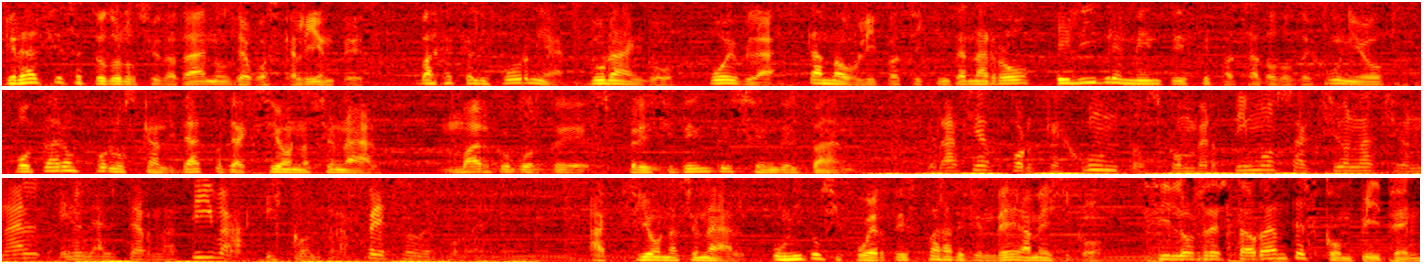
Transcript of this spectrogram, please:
Gracias a todos los ciudadanos de Aguascalientes, Baja California, Durango, Puebla, Tamaulipas y Quintana Roo que libremente este pasado 2 de junio votaron por los candidatos de Acción Nacional. Marco Cortés, presidente CEN del PAN. Gracias porque juntos convertimos Acción Nacional en la alternativa y contrapeso de poder. Acción Nacional, unidos y fuertes para defender a México. Si los restaurantes compiten,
